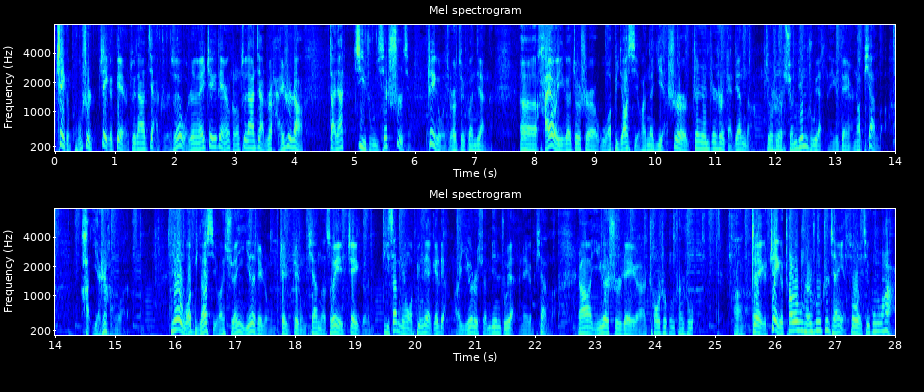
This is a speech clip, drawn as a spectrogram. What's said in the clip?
这个不是这个电影最大的价值，所以我认为这个电影可能最大的价值还是让大家记住一些事情，这个我觉得最关键的。呃，还有一个就是我比较喜欢的，也是真人真事改编的，就是玄彬主演的一个电影叫《骗子》，韩也是韩国的。因为我比较喜欢悬疑的这种 这这种片子，所以这个第三名我并列给两个，一个是玄彬主演的那个《骗子》，然后一个是这个《超时空传输》。啊，这个这个《超时空传输》之前也做过一期公众号，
